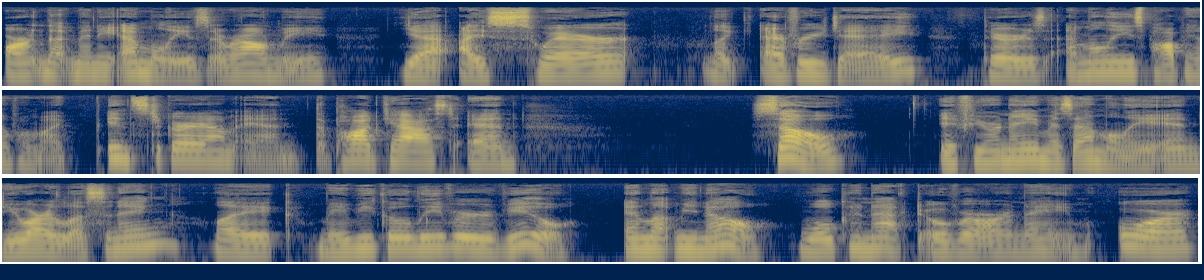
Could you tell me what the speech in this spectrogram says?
aren't that many Emilys around me. Yet I swear, like every day, there's Emily's popping up on my Instagram and the podcast, and so, if your name is Emily and you are listening, like maybe go leave a review and let me know. We'll connect over our name. Or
